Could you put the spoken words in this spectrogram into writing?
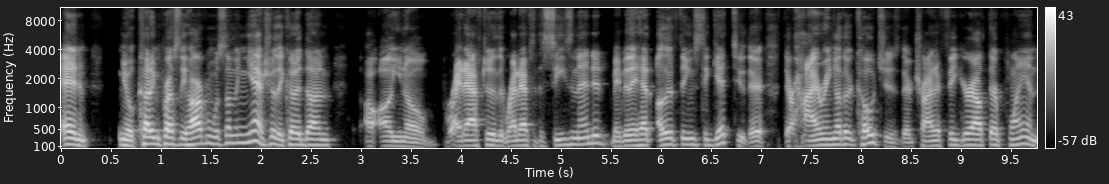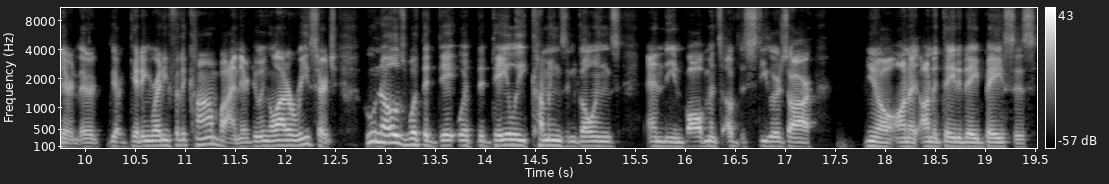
And you know, cutting Pressley Harvin was something. Yeah, sure, they could have done uh, uh, you know, right after the right after the season ended, maybe they had other things to get to. They're they're hiring other coaches. They're trying to figure out their plan. They're they're they're getting ready for the combine. They're doing a lot of research. Who knows what the date what the daily comings and goings and the involvements of the Steelers are, you know, on a on a day to day basis.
